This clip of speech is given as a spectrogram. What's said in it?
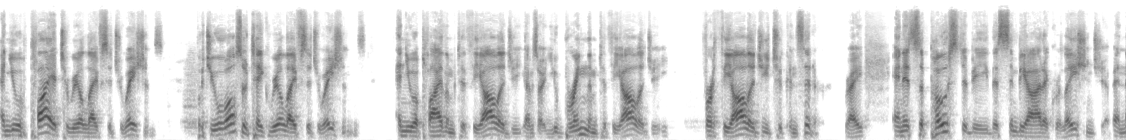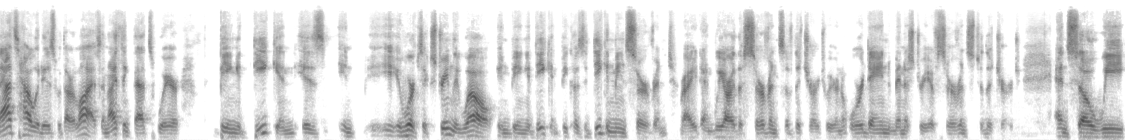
and you apply it to real life situations. But you also take real life situations and you apply them to theology. I'm sorry, you bring them to theology for theology to consider, right? And it's supposed to be the symbiotic relationship. And that's how it is with our lives. And I think that's where being a deacon is in it works extremely well in being a deacon because a deacon means servant right and we are the servants of the church we are an ordained ministry of servants to the church and so we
